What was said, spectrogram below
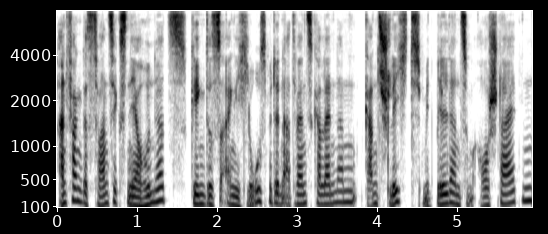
Anfang des 20. Jahrhunderts ging das eigentlich los mit den Adventskalendern, ganz schlicht mit Bildern zum Ausschneiden.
